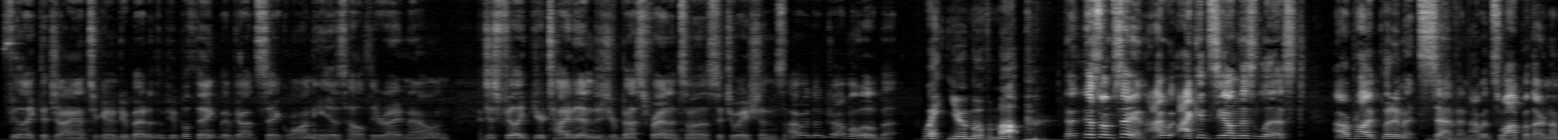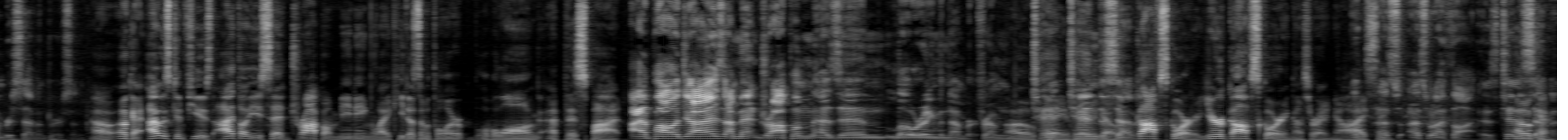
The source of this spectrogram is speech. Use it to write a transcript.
Feel like the Giants are going to do better than people think. They've got Saquon. He is healthy right now. And I just feel like your tight end is your best friend in some of those situations. I would drop him a little bit. Wait, you would move him up. That, that's what I'm saying. I, w- I could see on this list, I would probably put him at seven. I would swap with our number seven person. Oh, okay. I was confused. I thought you said drop him, meaning like he doesn't belong at this spot. I apologize. I meant drop him as in lowering the number from Okay, 10, 10 to go. 7. Golf score. You're golf scoring us right now. I see. That's, that's what I thought. Is 10 to Okay.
